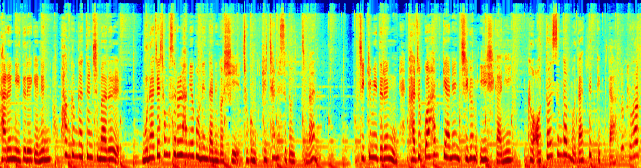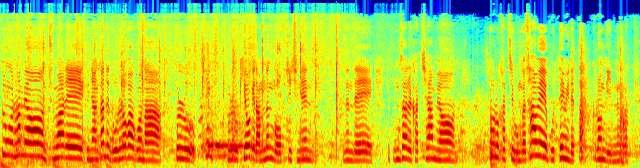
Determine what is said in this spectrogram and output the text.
다른 이들에게는 황금 같은 주말을 문화재 청소를 하며 보낸다는 것이 조금 귀찮을 수도 있지만 지킴이들은 가족과 함께하는 지금 이 시간이 그 어떤 순간보다 뜻깊다. 이렇게 활동을 하면 주말에 그냥 딴 데 놀러 가거나 별로 생, 별로 기억에 남는 거 없이 지내는데 이렇게 봉사를 같이 하면 서로 같이 뭔가 사회에 보탬이 됐다? 그런 게 있는 것 같아요.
